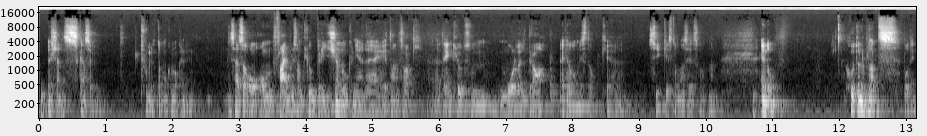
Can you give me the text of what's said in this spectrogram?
det känns ganska troligt att de kommer åka ner. Sen så om Freiburg som klubb bryr sig om de åker ner, det är en helt annan sak. Eh, det är en klubb som mår väldigt bra ekonomiskt och uh, psykiskt om man säger så. Men ändå. 17 plats, Bodin.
